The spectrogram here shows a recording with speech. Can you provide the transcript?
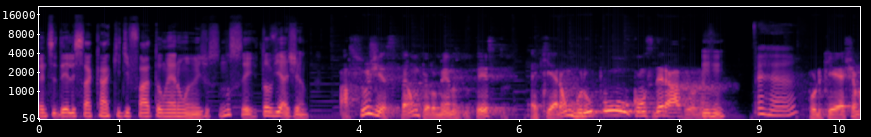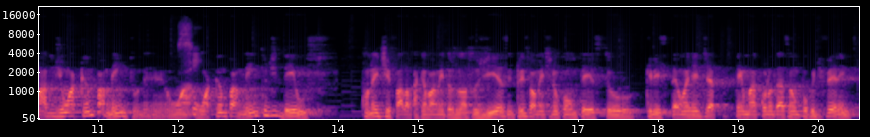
antes dele sacar que de fato eram anjos. Não sei, tô viajando. A sugestão, pelo menos, do texto é que era um grupo considerável, né? Uhum. Uhum. Porque é chamado de um acampamento, né? Um, um acampamento de Deus. Quando a gente fala acampamento nos nossos dias, principalmente no contexto cristão, a gente já tem uma conotação um pouco diferente.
